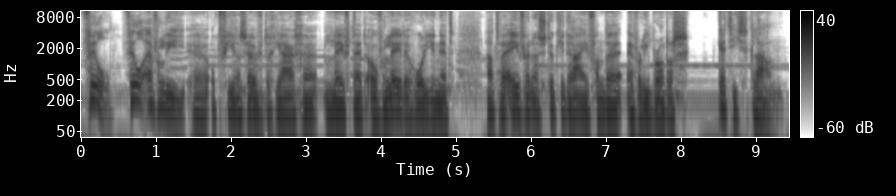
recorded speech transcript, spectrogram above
Phil, Phil Everly, uh, op 74-jarige leeftijd overleden, hoorde je net. Laten we even een stukje draaien van de Everly Brothers, Cathy's Clown.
